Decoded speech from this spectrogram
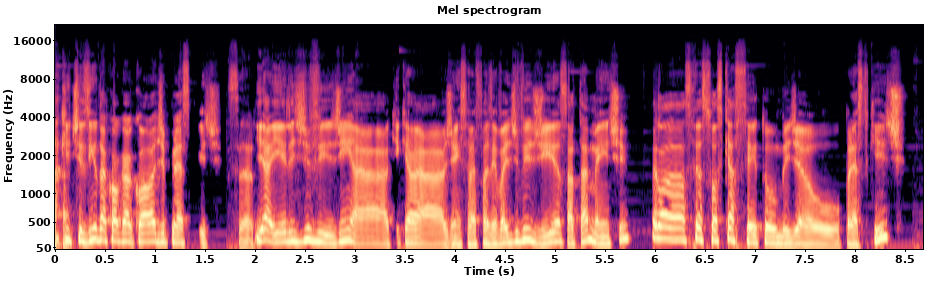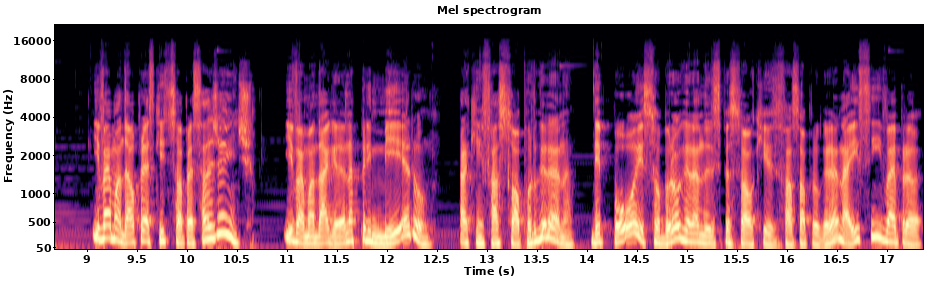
um kitzinho da Coca-Cola de press kit. Certo. E aí eles dividem, a, o que, que a agência vai fazer? Vai dividir exatamente pelas pessoas que aceitam o, o press kit e vai mandar o press kit só pra essa gente. E vai mandar a grana primeiro para quem faz só por grana. Depois, sobrou grana desse pessoal que faz só por grana, aí sim vai para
